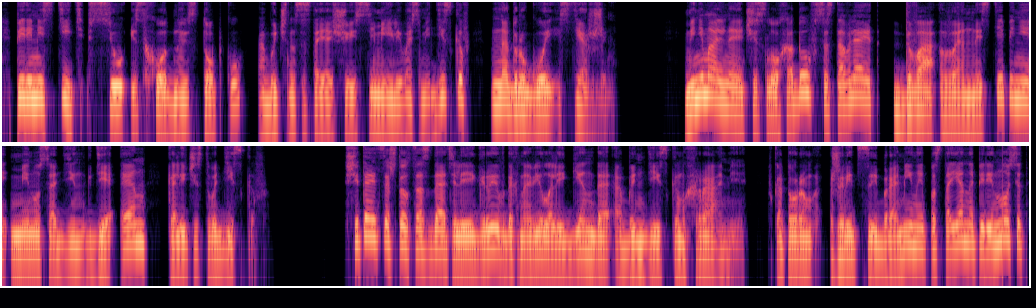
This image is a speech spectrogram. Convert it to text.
– переместить всю исходную стопку, обычно состоящую из 7 или 8 дисков, на другой стержень. Минимальное число ходов составляет 2 в n степени минус 1, где n – количество дисков. Считается, что создателя игры вдохновила легенда об индийском храме, в котором жрецы-брамины постоянно переносят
